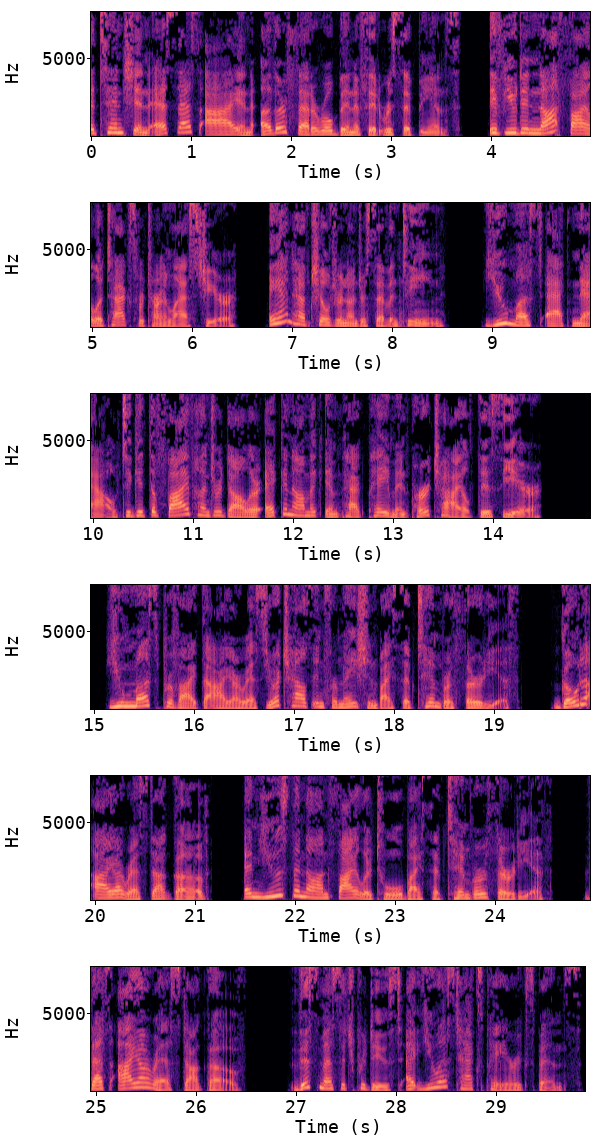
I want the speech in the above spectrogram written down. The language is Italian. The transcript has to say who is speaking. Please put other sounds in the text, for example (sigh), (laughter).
Speaker 1: Attention SSI and other federal benefit recipients. If you did not file a tax return last year and have children under 17, you must act now to get the $500 economic impact payment per child this year. You must provide the IRS your child's information by September 30th. Go to irs.gov and use the non-filer tool by September 30th. That's irs.gov. This message produced at U.S. taxpayer expense.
